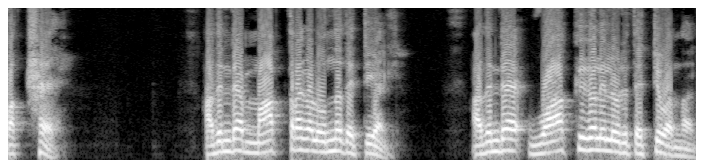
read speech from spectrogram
പക്ഷേ അതിന്റെ മാത്രകൾ ഒന്ന് തെറ്റിയാൽ അതിന്റെ വാക്കുകളിൽ ഒരു തെറ്റ് വന്നാൽ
